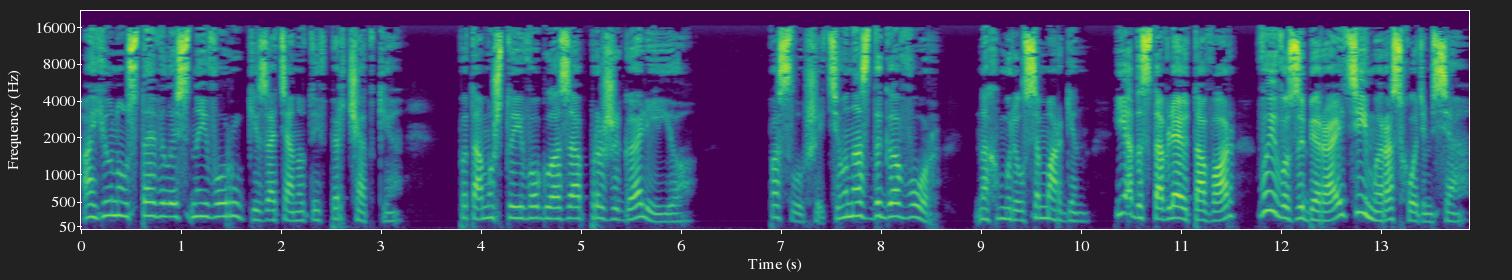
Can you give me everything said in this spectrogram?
А Юна уставилась на его руки, затянутые в перчатки, потому что его глаза прожигали ее. «Послушайте, у нас договор», — нахмурился Маргин. «Я доставляю товар, вы его забираете, и мы расходимся».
